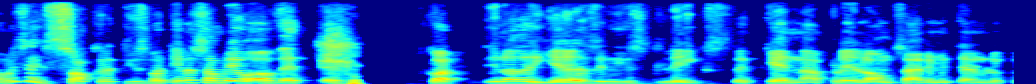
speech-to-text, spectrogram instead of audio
I to say Socrates, but you know somebody of that, that got you know the years in his legs that can uh, play alongside him and tell him, look,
